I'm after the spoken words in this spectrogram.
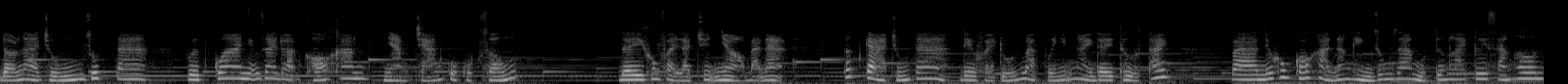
đó là chúng giúp ta vượt qua những giai đoạn khó khăn, nhàm chán của cuộc sống. Đây không phải là chuyện nhỏ bạn ạ. À. Tất cả chúng ta đều phải đối mặt với những ngày đầy thử thách và nếu không có khả năng hình dung ra một tương lai tươi sáng hơn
